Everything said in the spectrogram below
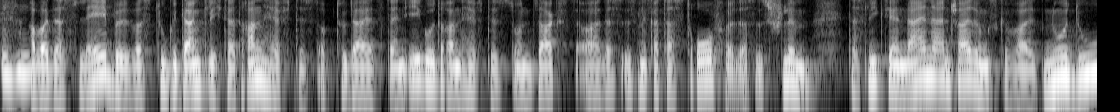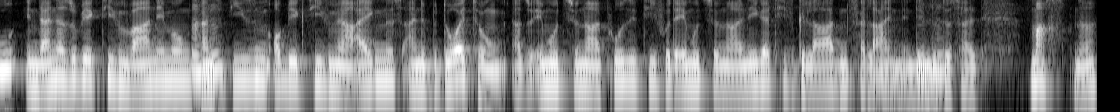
Mhm. Aber das Label, was du gedanklich da dran heftest, ob du da jetzt dein Ego dran heftest und sagst, oh, das ist eine Katastrophe, das ist schlimm, das liegt ja in deiner Entscheidungsgewalt. Nur du in deiner subjektiven Wahrnehmung mhm. kannst diesem objektiven Ereignis eine Bedeutung, also emotional positiv oder emotional negativ geladen, verleihen, indem du mhm. das halt machst. Ne?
